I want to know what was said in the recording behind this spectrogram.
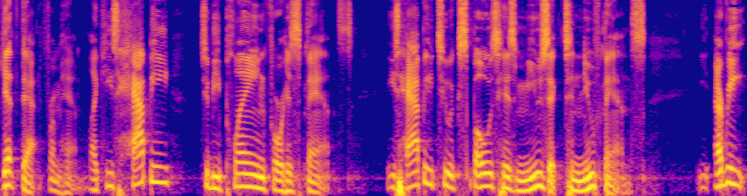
get that from him. Like he's happy to be playing for his fans He's happy to expose his music to new fans. Every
